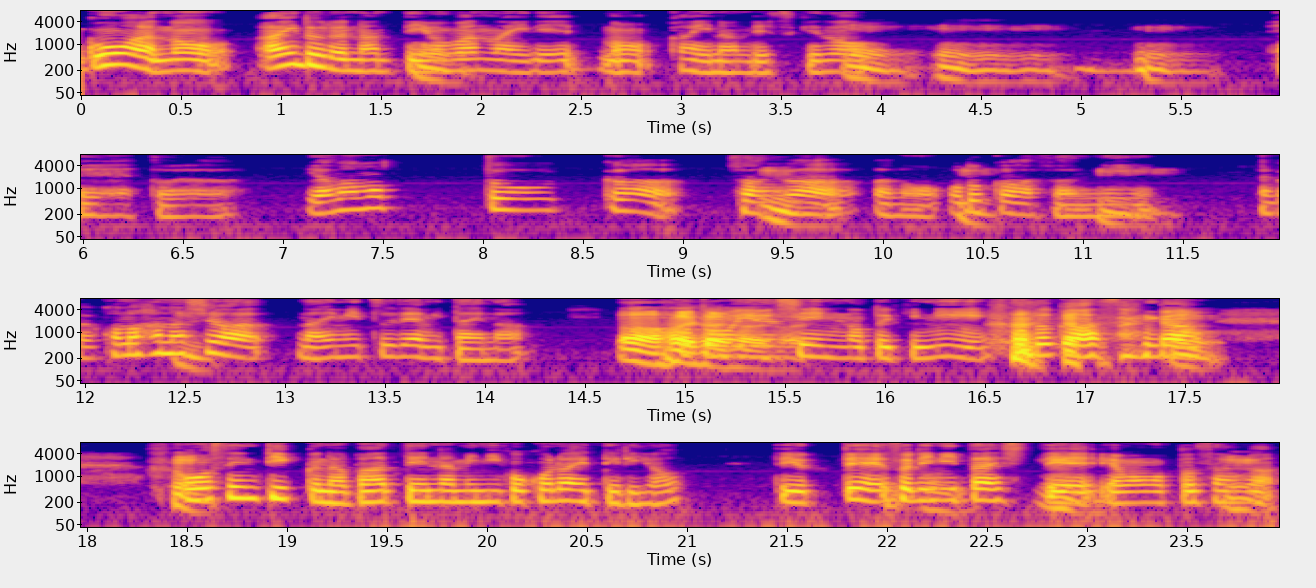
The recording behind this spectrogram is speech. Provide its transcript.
5話のアイドルなんて呼ばないでの回なんですけど、うん、うん、うん、うん。えっ、ー、と、山本が、さんが、うん、あの、小戸川さんに、なんかこの話は内密でみたいな、ことを言うシーンの時に、小戸川さんが、オーセンティックなバーテン並みに心得てるよって言って、それに対して山本さんが、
